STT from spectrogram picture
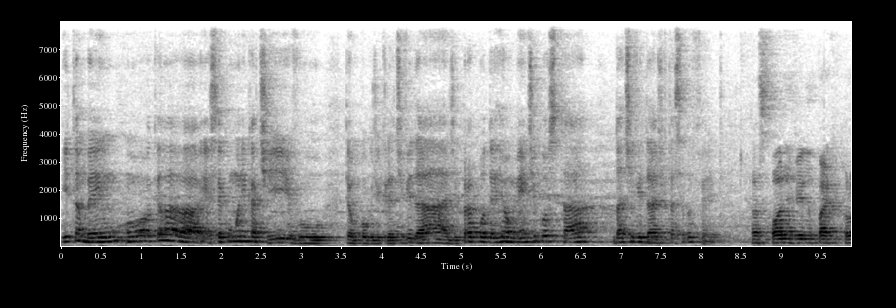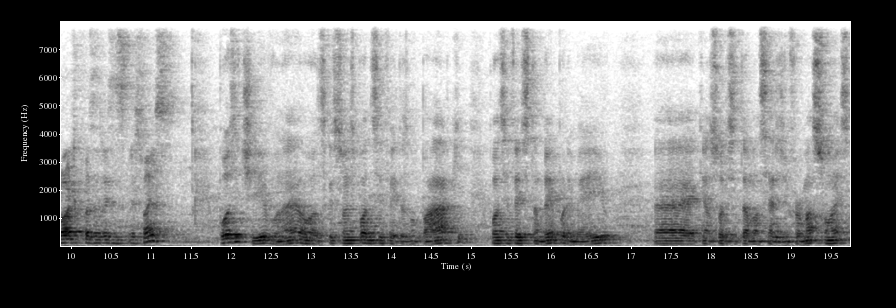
E também o, aquela, ser comunicativo, ter um pouco de criatividade, para poder realmente gostar da atividade que está sendo feita. Elas podem vir no Parque Ecológico fazer as inscrições? Positivo, né? As inscrições podem ser feitas no parque, podem ser feitas também por e-mail, é, que nós solicitamos uma série de informações,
